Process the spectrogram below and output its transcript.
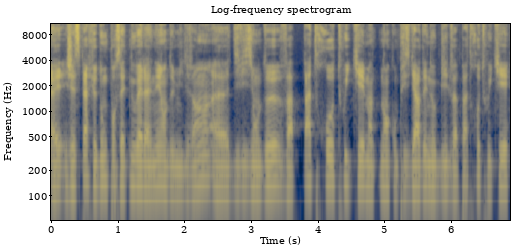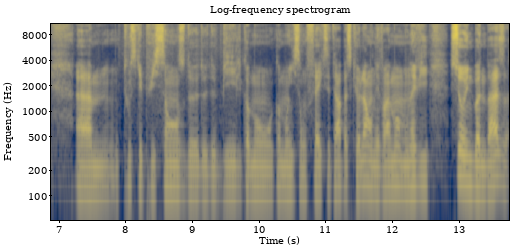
J'espère que donc pour cette nouvelle année en 2020, euh, Division 2 va pas trop tweaker maintenant, qu'on puisse garder nos builds, va pas trop tweaker tout ce qui est puissance de, de, de build, comment, comment ils sont faits, etc. Parce que là on est vraiment, à mon avis, sur une bonne base.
